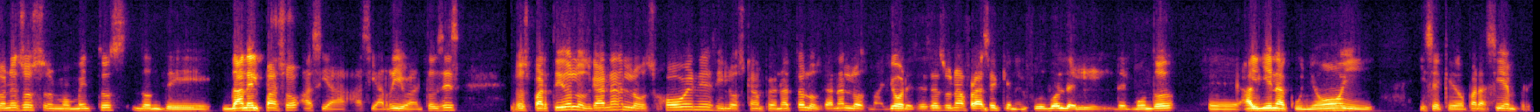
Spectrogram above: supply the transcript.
son esos momentos donde dan el paso hacia, hacia arriba. Entonces, los partidos los ganan los jóvenes y los campeonatos los ganan los mayores. Esa es una frase que en el fútbol del, del mundo eh, alguien acuñó y, y, se quedó para siempre.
